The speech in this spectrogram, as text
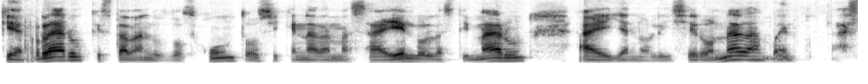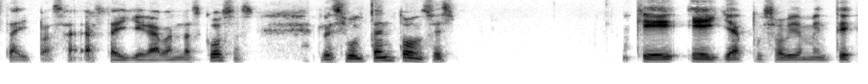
que es raro que estaban los dos juntos y que nada más a él lo lastimaron, a ella no le hicieron nada, bueno, hasta ahí pasa, hasta ahí llegaban las cosas. Resulta entonces que ella, pues obviamente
